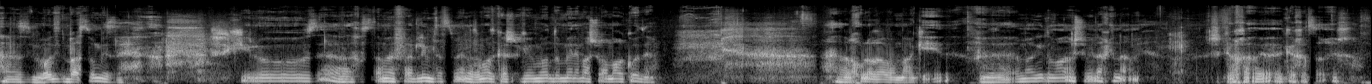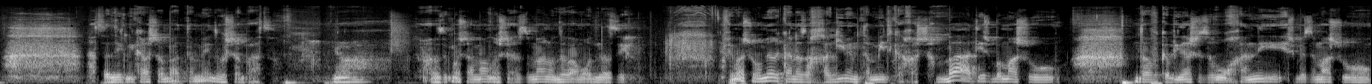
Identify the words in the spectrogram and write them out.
אז מאוד התבאסו מזה. שכאילו, זה, אנחנו סתם מפדלים את עצמנו, זה מאוד קשה, כאילו מאוד דומה למה שהוא אמר קודם. אז הלכו לרב המגיד, והמגיד אמר שמן החינמי, שככה צריך. הצדיק נקרא שבת תמיד הוא שבת. זה כמו שאמרנו שהזמן הוא דבר מאוד נזיל. לפי מה שהוא אומר כאן, אז החגים הם תמיד ככה. שבת, יש בו משהו, דווקא בגלל שזה רוחני, יש בזה משהו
